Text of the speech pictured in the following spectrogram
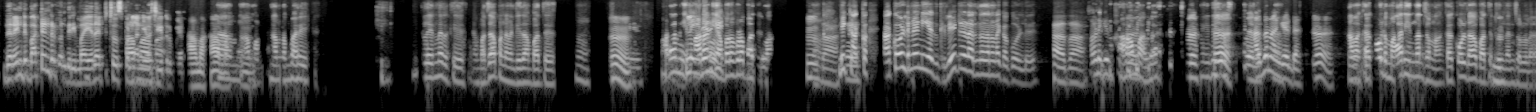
இந்த ரெண்டு பட்டன் இருக்கும் தெரியுமா? எதை சூஸ் ஆமா. யோசிச்சுட்டு இருப்பேன். ஆமா ஆமா. ஆமா, ம். ஆமா. அந்த மாதிரி. இதுல என்ன இருக்கு? மஜா பண்ண வேண்டியதான் பாத்து ம். படம் அப்புறம் கூட பாத்துக்கலாம் நீ கக்கோல்டுனா நீ அதுக்கு ரிலேட்டடா இருந்தா தானே கக்கோல்டு. அதான். அவனுக்கு. அதான் நான் கேட்டேன். அவன் கக்கோல்டு மாறின்னு தான் சொன்னான். கக்கோல்டா பாத்துட்டு. இருந்தேன்னு சொல்லல.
